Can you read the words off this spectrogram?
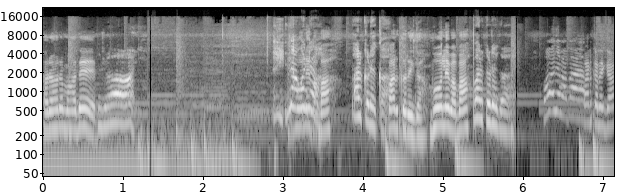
হর হর মহাদেব। জয়। ভোলে বলে বাবা। পার করেগা ভোলে বাবা। পার করেগা করেগা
